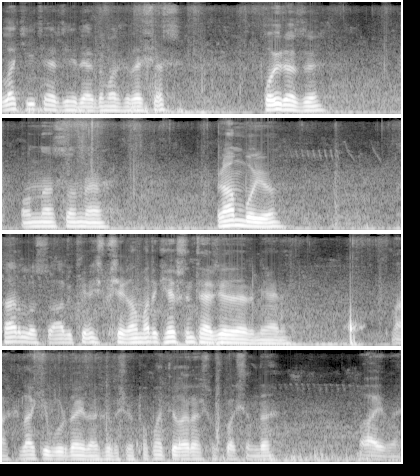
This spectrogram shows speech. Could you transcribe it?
Lucky'yi tercih ederdim arkadaşlar. Poyraz'ı ondan sonra Rambo'yu Carlos'u abi hiçbir şey kalmadı ki hepsini tercih ederdim yani. Bak Lucky buradaydı arkadaşlar. Papatyalar açmış başında. Vay be.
